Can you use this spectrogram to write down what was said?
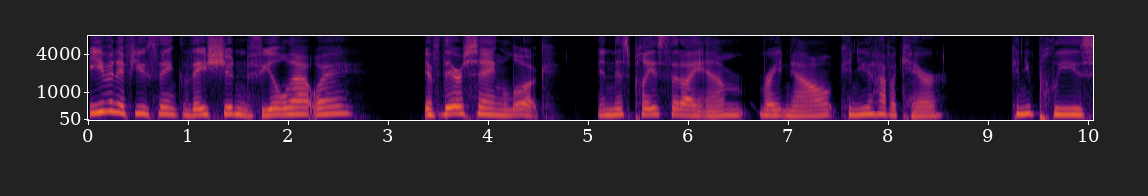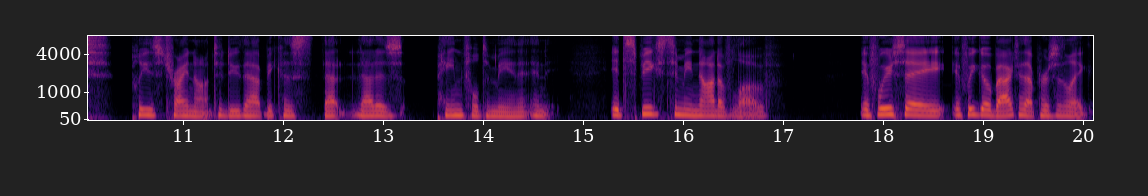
even if you think they shouldn't feel that way, if they're saying, look, in this place that I am right now, can you have a care? Can you please, please try not to do that because that that is painful to me and, and it speaks to me not of love. If we say, if we go back to that person, like,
